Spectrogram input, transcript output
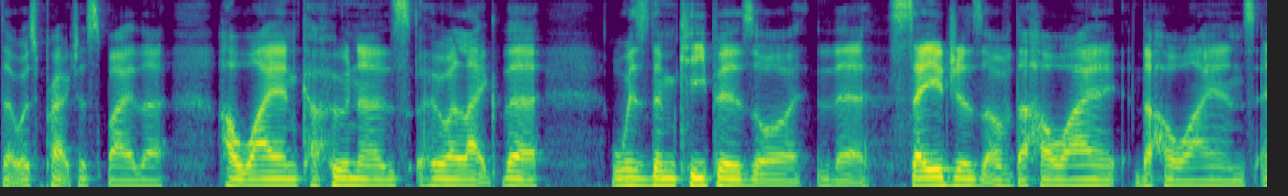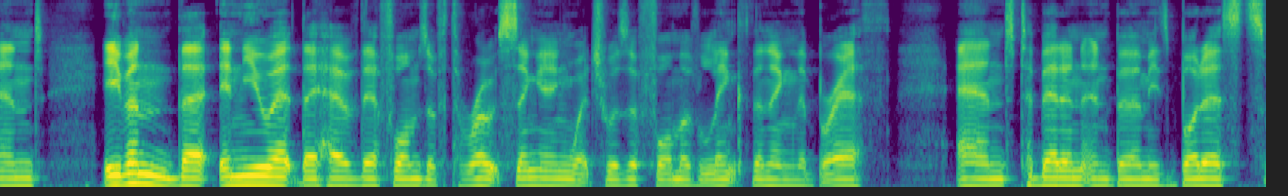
that was practiced by the Hawaiian kahunas, who are like the wisdom keepers or the sages of the Hawaii the Hawaiians. And even the Inuit, they have their forms of throat singing, which was a form of lengthening the breath and Tibetan and Burmese Buddhists,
